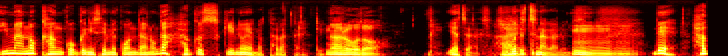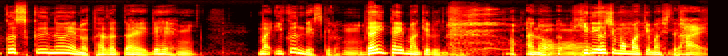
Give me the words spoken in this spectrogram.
今の韓国に攻め込んだのが白月の絵の戦いっていうなるほど。やつなんです、はいそこでつながるんですで白月の絵の戦いで、うん。うんまあ行くんですけど、うん。大体負けるんですよ。あのおうおう秀吉も負けましたし、はい。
